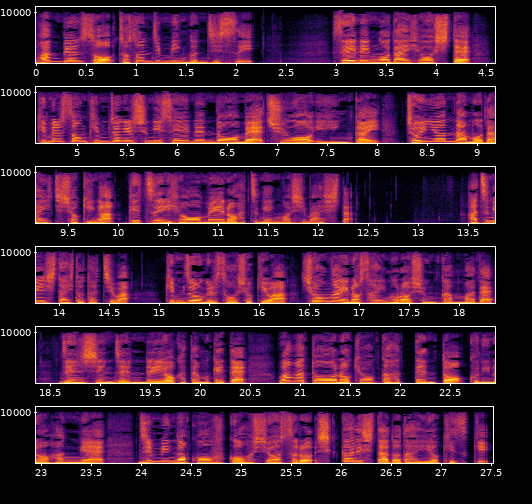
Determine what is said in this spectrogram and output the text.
ファン・ビョンソ朝鮮人民軍自炊、青年を代表して、キミルソン・キム・ジョギル主義青年同盟中央委員会、チョン・ヨンナム第一書記が決意表明の発言をしました。発言した人たちは、金正日総書記は生涯の最後の瞬間まで全身全霊を傾けて我が党の強化発展と国の繁栄、人民の幸福を保障するしっかりした土台を築き、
